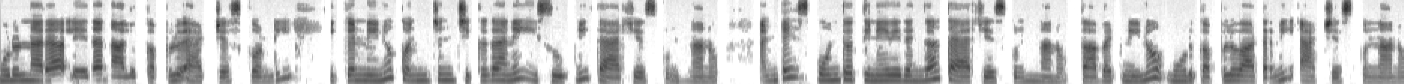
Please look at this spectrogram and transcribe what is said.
మూడున్నర లేదా నాలుగు కప్పులు యాడ్ చేసుకోండి. ఇక్కడ నేను కొంచెం చిక్కగానే ఈ సూప్ని తయారు చేసుకుంటున్నాను. అంటే స్పూన్తో తినే విధంగా తయారు చేసుకుంటున్నాను. కాబట్టి నేను మూడు కప్పుల వాటర్ని యాడ్ చేసుకున్నాను.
